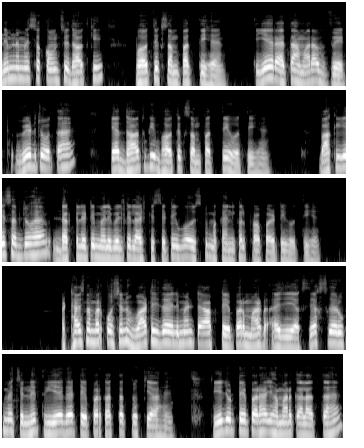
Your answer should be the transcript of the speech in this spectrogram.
निम्न में से कौन सी धातु की भौतिक संपत्ति है? तो ये रहता है हमारा वेट वेट जो होता है यह धातु की भौतिक संपत्ति होती है। बाकी ये सब जो है, डक्टिलिटी, मेलिबिलिटी, इलास्टिसिटी, वो उसकी मैकेनिकल प्रॉपर्टी होती है। अट्ठाईस number question what is the element of taper mark as X X के रूप में चिन्हित किए गए टेपर का तत्व क्या है? तो ये जो टेपर है, ये हमारा कहलाता है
